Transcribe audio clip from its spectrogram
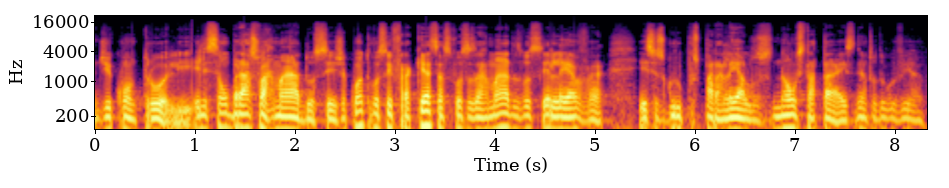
de controle. Eles são o braço armado, ou seja, quanto você enfraquece as Forças Armadas, você leva esses grupos paralelos, não estatais, dentro do governo.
